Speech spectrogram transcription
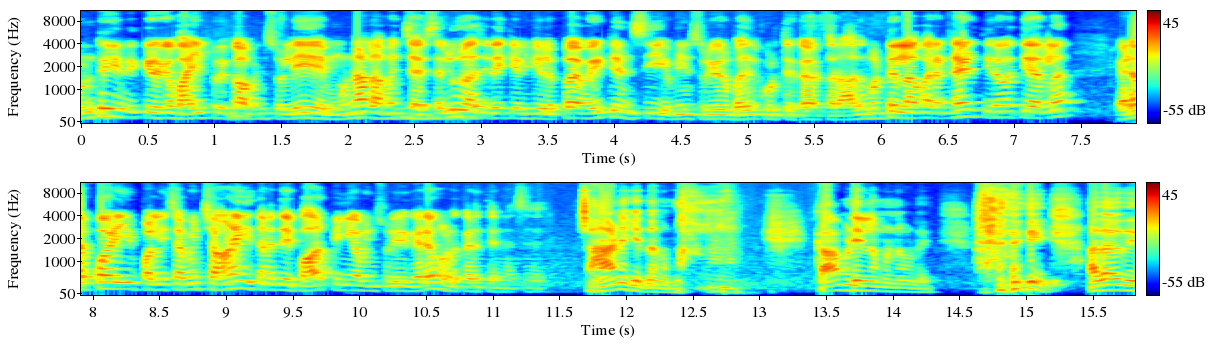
ஒன்றிய நிற்கிறதுக்கு வாய்ப்பு இருக்கா அப்படின்னு சொல்லி முன்னாள் அமைச்சர் செல்லூராஜிட கேள்வி எழுப்ப வெயிட் அண்ட் சி அப்படின்னு சொல்லி ஒரு பதில் கொடுத்திருக்காரு சார். அது மட்டும் இல்லாம ரெண்டாயிரத்தி இருபத்தி ஆறுல எடப்பாடி பழனிசாமி சாணகித்தனத்தை பார்ப்பீங்க அப்படின்னு சொல்லியிருக்காரு. உங்களோட கருத்து என்ன சார்? சாணக்கியத்தனமா? காமெடியெல்லாம் பண்ண முடியாது. அதாவது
